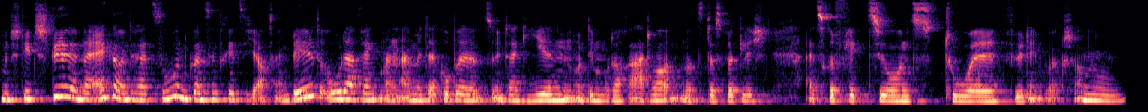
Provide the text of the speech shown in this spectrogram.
man steht still in der Ecke und hört zu und konzentriert sich auf sein Bild oder fängt man an mit der Gruppe zu interagieren und dem Moderator und nutzt das wirklich als Reflexionstool für den Workshop. Mhm.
